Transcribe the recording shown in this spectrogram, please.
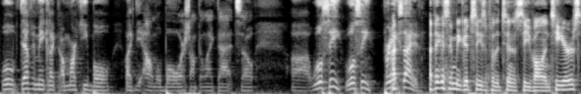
we'll definitely make like a marquee bowl, like the Alamo Bowl or something like that. So uh, we'll see. We'll see. Pretty excited. I think it's going to be a good season for the Tennessee Volunteers.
